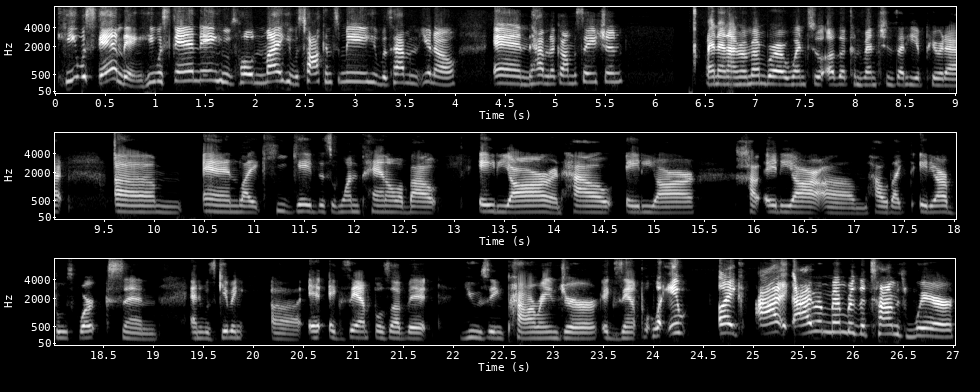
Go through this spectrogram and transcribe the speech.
he was standing. He was standing. He was holding mic. He was talking to me. He was having, you know, and having a conversation. And then I remember I went to other conventions that he appeared at, um, and like he gave this one panel about ADR and how ADR, how ADR, um, how like the ADR booth works, and and was giving uh examples of it using Power Ranger example. Like it, like I I remember the times where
